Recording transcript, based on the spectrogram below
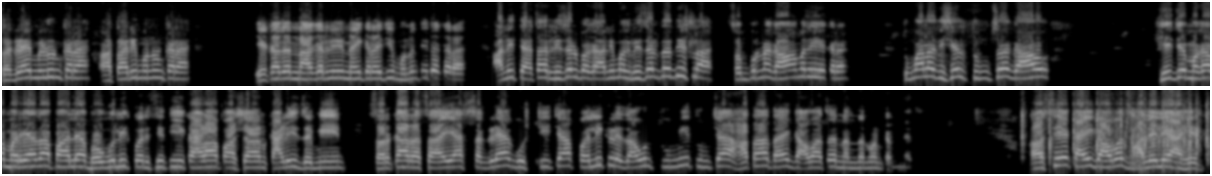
सगळ्या मिळून करा. अतारी म्हणून करा. एखाद्या नागरणी नाही करायची म्हणून तिथं करा. आणि त्याचा रिझल्ट बघा. आणि मग रिझल्ट जर दिसला संपूर्ण गावामध्ये हे करा. तुम्हाला दिसेल तुमचं गाव हे जे मगा मर्यादा पाहिल्या भौगोलिक परिस्थिती काळा पाषाण काळी जमीन सरकार असा आहे या सगळ्या गोष्टीच्या पलीकडे जाऊन तुम्ही तुमच्या हातात आहे गावाचं नंदनवन करण्याचं. असे काही गावं झालेले आहेत.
